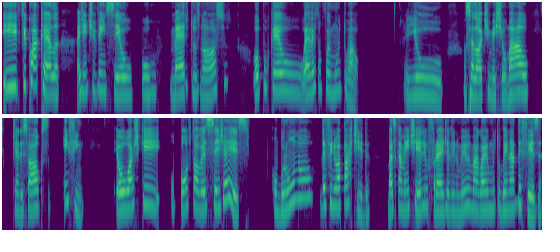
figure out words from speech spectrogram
E ficou aquela, a gente venceu por méritos nossos ou porque o Everton foi muito mal. E o Ancelotti mexeu mal, tinha desfalques, enfim. Eu acho que o ponto talvez seja esse. O Bruno definiu a partida. Basicamente, ele e o Fred ali no meio e o Maguire muito bem na defesa.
